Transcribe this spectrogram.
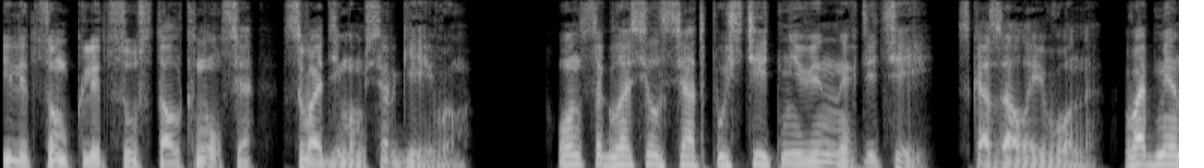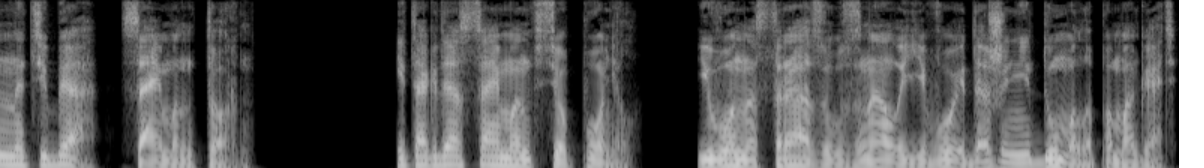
и лицом к лицу столкнулся с Вадимом Сергеевым. «Он согласился отпустить невинных детей», — сказала Ивона, «в обмен на тебя, Саймон Торн». И тогда Саймон все понял. Ивона сразу узнала его и даже не думала помогать,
